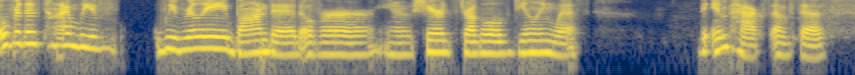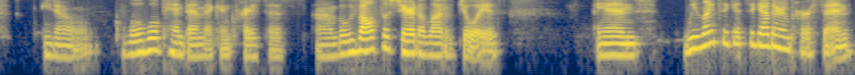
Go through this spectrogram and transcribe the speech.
over this time, we've we've really bonded over you know shared struggles, dealing with the impacts of this, you know, global pandemic and crisis. Um, but we've also shared a lot of joys, and we like to get together in person.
